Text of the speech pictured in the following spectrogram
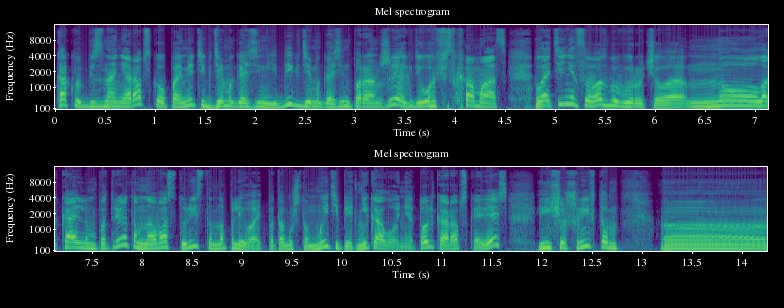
Как вы без знания арабского поймете, где магазин еды, где магазин Паранже, а где офис Хамас? Латиница вас бы выручила. Но локальным патриотам на вас, туриста, наплевать. Потому что мы теперь не колония, только арабская вязь. И еще шрифтом... Э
